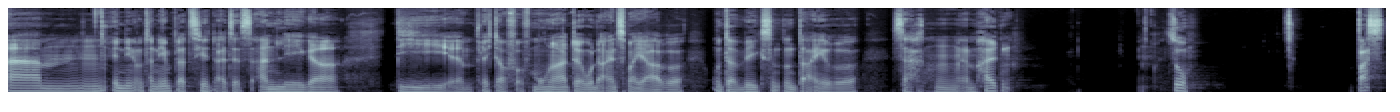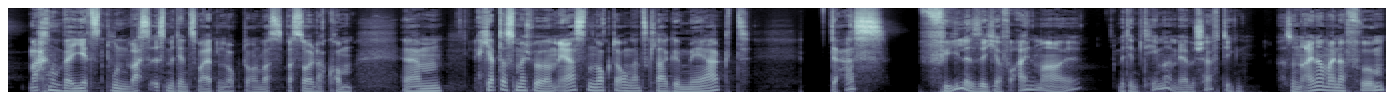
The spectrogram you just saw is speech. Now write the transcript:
ähm, in den Unternehmen platziert als jetzt Anleger, die ähm, vielleicht auch auf Monate oder ein, zwei Jahre unterwegs sind und da ihre Sachen ähm, halten. So, was machen wir jetzt tun? Was ist mit dem zweiten Lockdown? Was, was soll da kommen? Ähm, ich habe das zum Beispiel beim ersten Lockdown ganz klar gemerkt, dass viele sich auf einmal mit dem Thema mehr beschäftigen. Also in einer meiner Firmen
